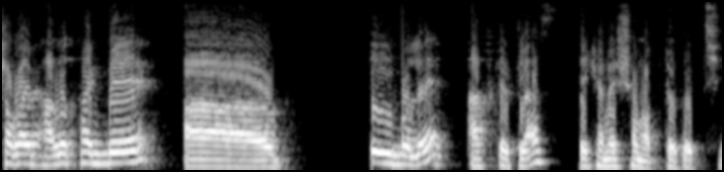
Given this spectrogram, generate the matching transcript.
সবাই ভালো থাকবে এই বলে আজকের ক্লাস এখানে সমাপ্ত করছি।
